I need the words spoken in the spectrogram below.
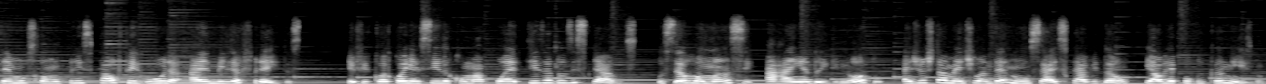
temos como principal figura a Emília Freitas, que ficou conhecida como a poetisa dos escravos. O seu romance, A Rainha do Ignoto, é justamente uma denúncia à escravidão e ao republicanismo.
